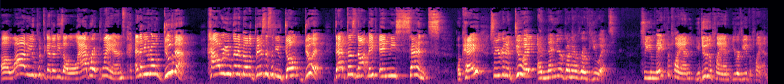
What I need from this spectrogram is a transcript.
A lot of you put together these elaborate plans and then you don't do them. How are you to build a business if you don't do it? That does not make any sense, okay? So you're to do it and then you're to review it. So you make the plan, you do the plan, you review the plan.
